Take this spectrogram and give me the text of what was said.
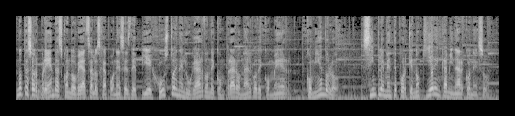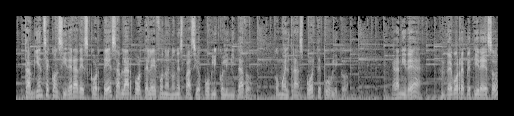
No te sorprendas cuando veas a los japoneses de pie justo en el lugar donde compraron algo de comer, comiéndolo, simplemente porque no quieren caminar con eso. También se considera descortés hablar por teléfono en un espacio público limitado, como el transporte público. Gran idea. ¿Debo repetir eso?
